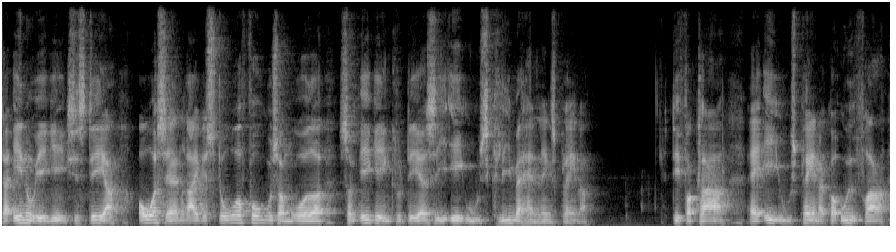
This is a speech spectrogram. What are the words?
der endnu ikke eksisterer, overser en række store fokusområder, som ikke inkluderes i EU's klimahandlingsplaner. De forklarer, at EU's planer går ud fra,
